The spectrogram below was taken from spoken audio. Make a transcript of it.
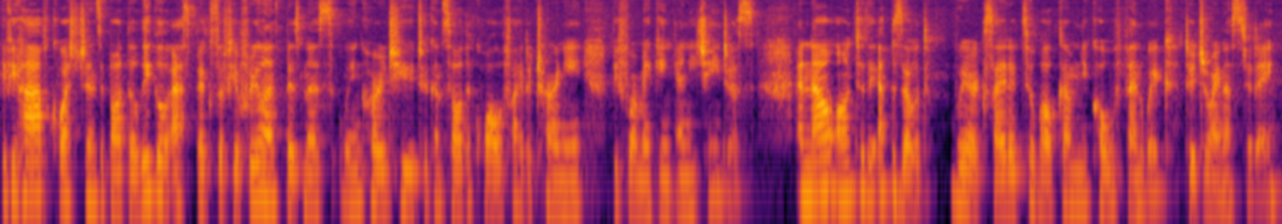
If you have questions about the legal aspects of your freelance business, we encourage you to consult a qualified attorney before making any changes. And now on to the episode. We're excited to welcome Nicole Fenwick to join us today.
